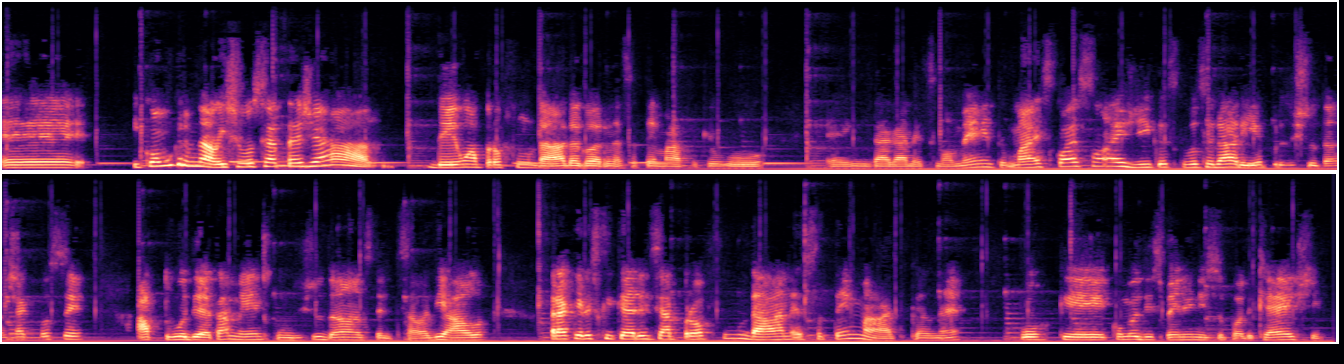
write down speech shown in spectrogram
É, e como criminalista, você até já deu uma aprofundada agora nessa temática que eu vou é, indagar nesse momento, mas quais são as dicas que você daria para os estudantes, já que você atua diretamente com os estudantes dentro de sala de aula, para aqueles que querem se aprofundar nessa temática, né? Porque, como eu disse bem no início do podcast,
